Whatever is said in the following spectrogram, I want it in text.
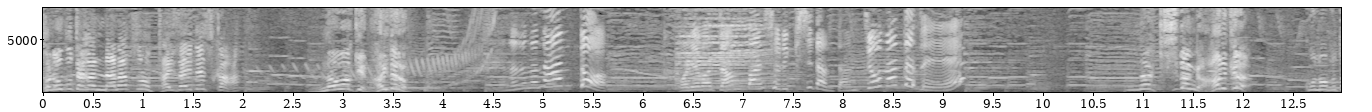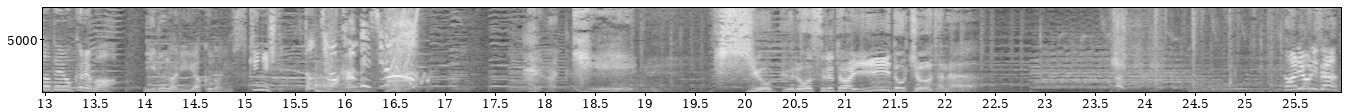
この豚が七つの大罪ですか？なわけないだろ。な、な、な、なんと。俺は残飯処理騎士団団長なんだぜ。な騎士団があるか。この豚でよければ、煮るなり焼くなり好きにして。どっちも勘弁しろキ騎士を愚弄するとはいい度胸だな。アリオニさん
